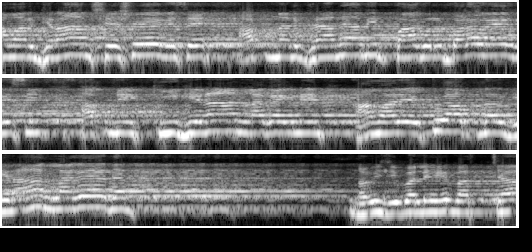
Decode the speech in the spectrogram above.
আমার ঘ্রাণ শেষ হয়ে গেছে, আপনার ঘ্রাণে আমি পাগল পাড়া হয়ে গেছি। আপনি কি ঘ্রাণ লাগাইলেন? আমার একটু আপনার ঘ্রাণ লাগাই দেন। নবীজি বলে বাচ্চা,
